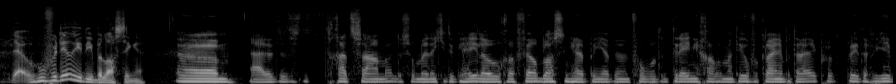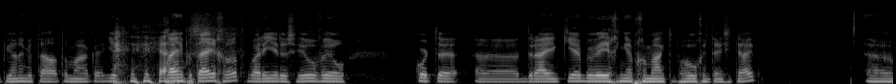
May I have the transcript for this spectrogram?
hoe verdeel je die belastingen? Um, ja, het, het, gaat samen. Dus op het moment dat je natuurlijk hele hoge velbelasting hebt en je hebt een, bijvoorbeeld een training gehad met heel veel kleine partijen. Ik probeer het even Jip Janneke taal te maken. Je hebt kleine partijen gehad waarin je dus heel veel korte uh, draai- en keerbewegingen hebt gemaakt op hoge intensiteit. Um, nou,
